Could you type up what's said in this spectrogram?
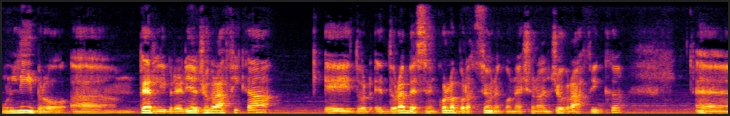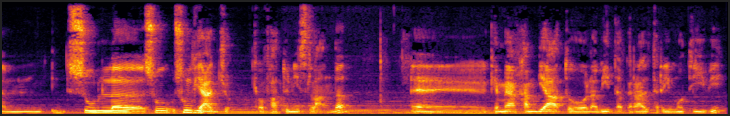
un libro um, per libreria geografica e, dov- e, dovrebbe essere in collaborazione con National Geographic um, sul, su, su, un viaggio che ho fatto in Islanda, eh, che mi ha cambiato la vita per altri motivi,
